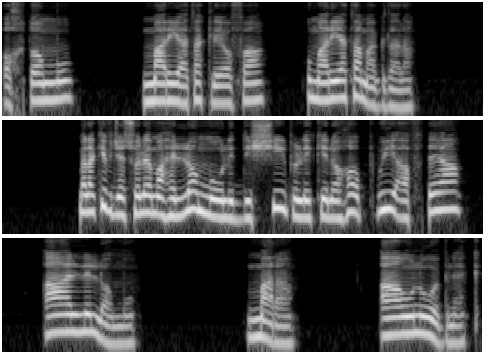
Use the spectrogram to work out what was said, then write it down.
oħt ommu, Marija ta' Kleofa u Marija ta' Magdala. Mela kif Ġesu lemaħ il-lommu li d-dixxiplu li kien iħobb wieqaf teha qal lill-ommu. Mara, hawn u ibnek.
